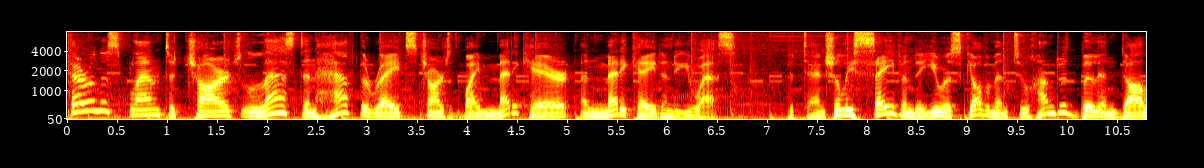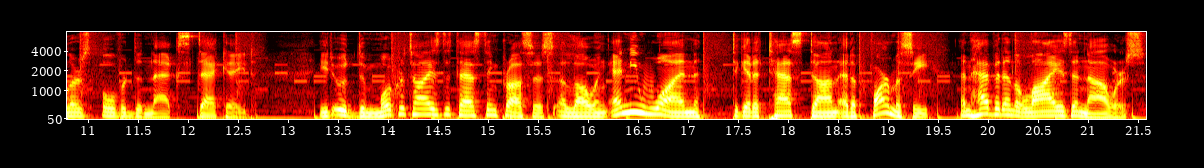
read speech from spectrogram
Theranos planned to charge less than half the rates charged by Medicare and Medicaid in the US, potentially saving the US government $200 billion over the next decade. It would democratize the testing process, allowing anyone to get a test done at a pharmacy and have it analyzed in hours.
